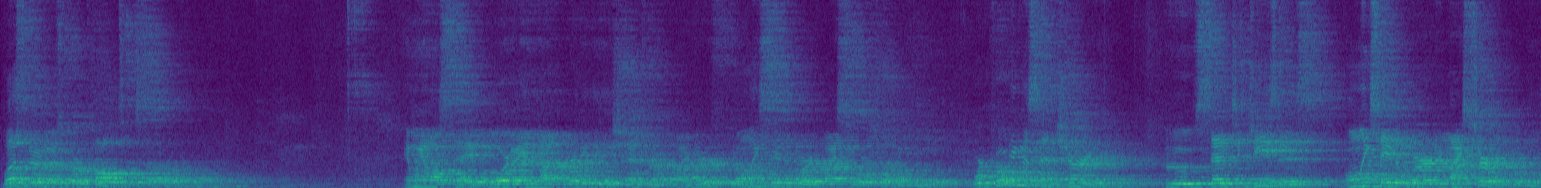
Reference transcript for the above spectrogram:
Blessed are those who are called to the supper of the Lamb. And we all say, Lord, I am not worthy that you should enter under my roof, but only say the word, my soul shall be healed. We're quoting the centurion who said to Jesus, Only say the word, and my servant will be.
